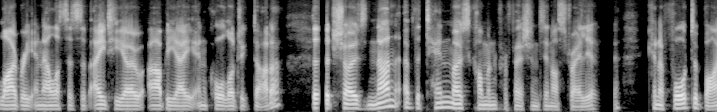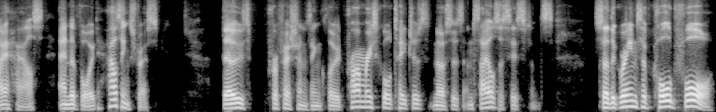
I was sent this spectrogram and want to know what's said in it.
library analysis of ATO, RBA, and CoreLogic data that shows none of the 10 most common professions in Australia can afford to buy a house and avoid housing stress. Those professions include primary school teachers, nurses, and sales assistants. So the Greens have called for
